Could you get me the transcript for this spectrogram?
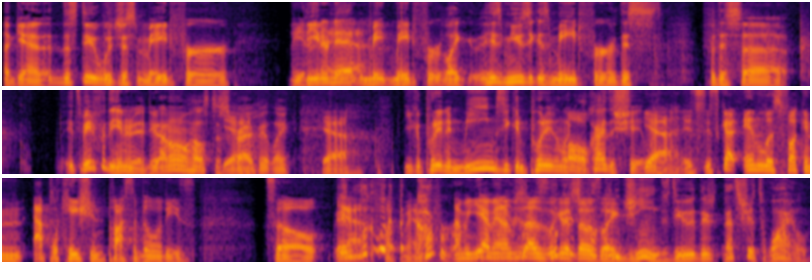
again, this dude was just made for the internet, yeah. made made for like his music is made for this for this uh it's made for the internet, dude. I don't know how else to describe Yeah. it. Like yeah you could put it in memes, you can put it in like Oh, all kinds of shit. Yeah, it's it's got endless fucking application possibilities. So and yeah, look look fuck, at the man. cover. I mean, yeah, dude. man. I'm just Look- I was looking look at his those like jeans, dude. There's, that shit's wild.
